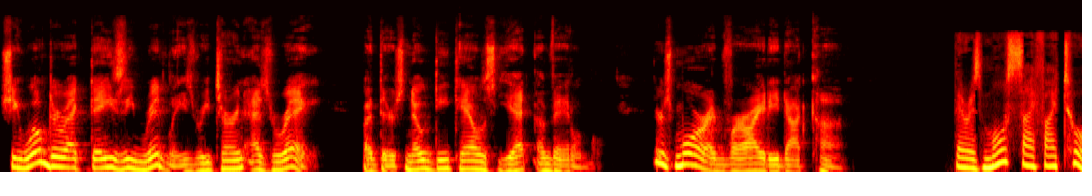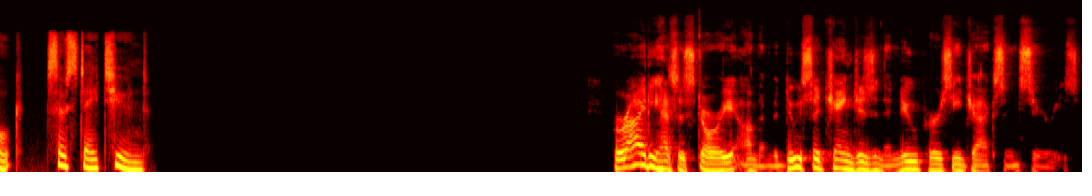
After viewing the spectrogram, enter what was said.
She will direct Daisy Ridley's return as Rey, but there's no details yet available. There's more at Variety.com. There is more sci fi talk, so stay tuned. Variety has a story on the Medusa changes in the new Percy Jackson series.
